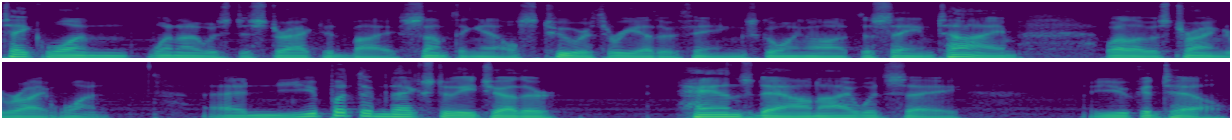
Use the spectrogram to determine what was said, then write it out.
take one when I was distracted by something else, two or three other things going on at the same time while I was trying to write one. And you put them next to each other, hands down, I would say, you could tell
